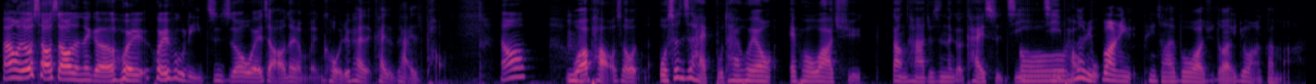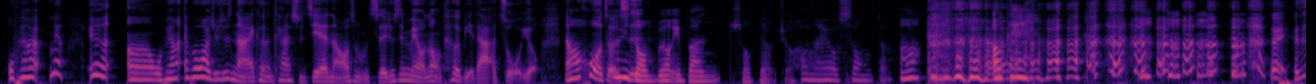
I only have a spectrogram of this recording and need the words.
反正我就稍稍的那个恢恢复理智之后，我也找到那个门口，我就开始开始开始跑。然后我要嗯跑的时候，我甚至还不太会用 Apple Watch 让它就是那个开始记记哦，跑步。那你不然你平常 Apple Watch 都在用来干嘛？我平常没有，因为嗯、呃我平常 Apple Watch 就是拿来可能看时间，然后什么之类，就是没有那种特别大的作用。然后或者是怎么不用一般手表就好我哪有送的，？OK OK，对，可是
